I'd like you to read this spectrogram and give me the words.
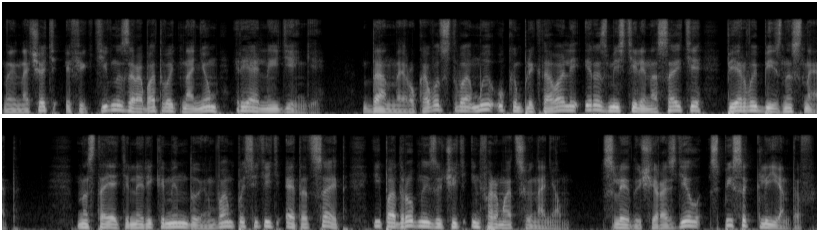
но и начать эффективно зарабатывать на нем реальные деньги. Данное руководство мы укомплектовали и разместили на сайте Первый Бизнес.нет. Настоятельно рекомендуем вам посетить этот сайт и подробно изучить информацию на нем. Следующий раздел – список клиентов.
